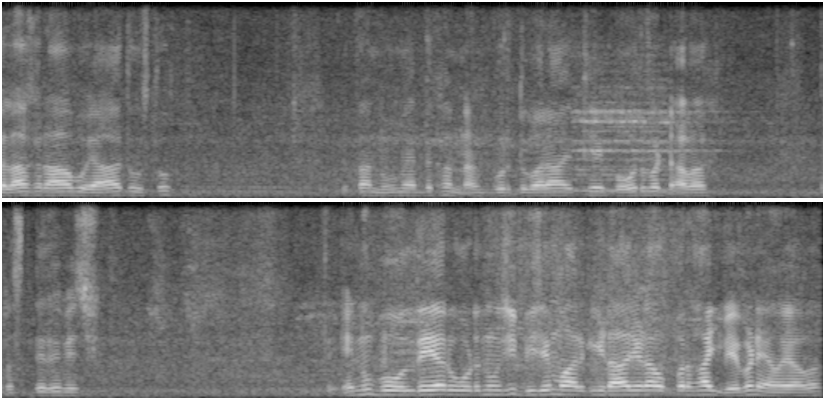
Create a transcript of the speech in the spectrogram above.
ਗਲਾ ਖਰਾਬ ਹੋਇਆ ਦੋਸਤੋ। ਤੇ ਤੁਹਾਨੂੰ ਮੈਂ ਦਿਖਾਣਾ ਗੁਰਦੁਆਰਾ ਇੱਥੇ ਬਹੁਤ ਵੱਡਾ ਵਾ, ਰਸਤੇ ਦੇ ਵਿੱਚ। ਤੇ ਇਹਨੂੰ ਬੋਲਦੇ ਆ ਰੋਡ ਨੂੰ ਜੀ, ਵਿਜੇ ਮਾਰਕੀਟ ਆ ਜਿਹੜਾ ਉੱਪਰ ਹਾਈਵੇ ਬਣਿਆ ਹੋਇਆ ਵਾ।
